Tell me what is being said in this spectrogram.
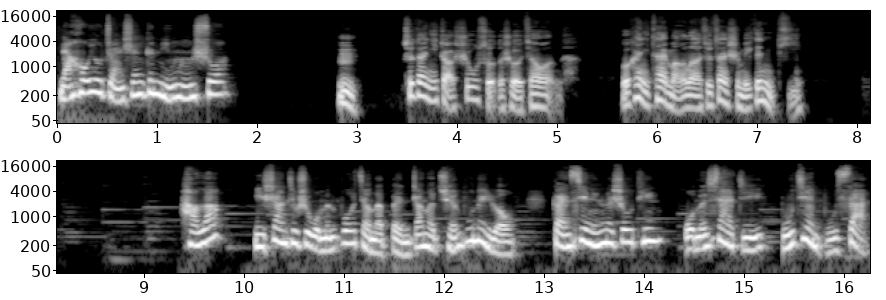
然后又转身跟柠檬说嗯，就在你找事务所的时候交往的。我看你太忙了，就暂时没跟你提。：“好了，以上就是我们播讲的本章的全部内容，感谢您的收听，我们下集不见不散。”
